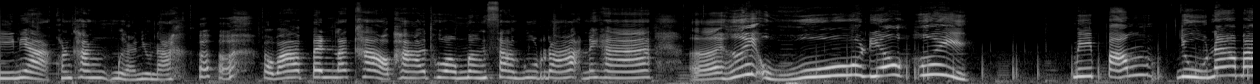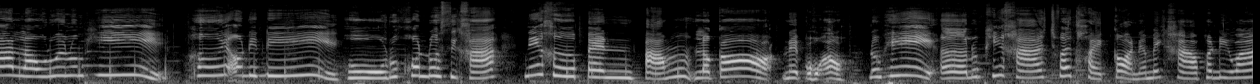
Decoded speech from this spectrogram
นี้เนี่ยค่อนข้างเหมือนอยู่นะแบบว่าเป็นนักข่าวพาทัวร์เมืองซากุระนะคะ เอ้ยเฮ้ยโอ้โหเดี๋ยวเฮ้ยมีปั๊มอยู่หน้าบ้านเราด้วยรุ่นพี่ เฮ้ย เอาดีๆ โห ทุกคนดูสิคะ นี่คือเป็นปั๊มแล้วก็ในโอ้เอา รุ่นพี่ เออรุ่นพี่คะช่วยถอยก่อนได้ไหมคะพอดีว่า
